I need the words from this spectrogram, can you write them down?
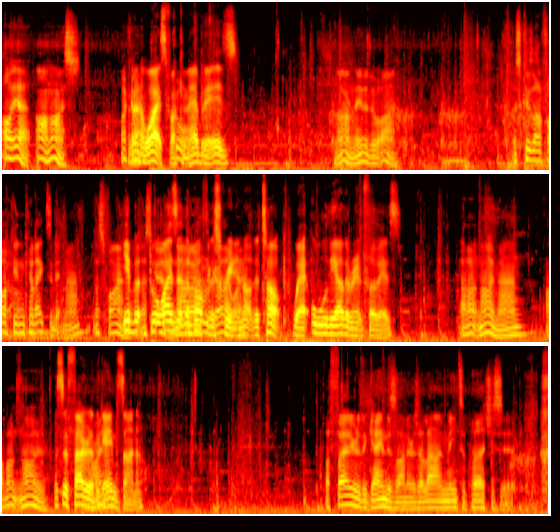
Oh yeah. Oh nice. Okay. I don't know why it's fucking cool. there, but it is. No, neither do I. That's because I fucking collected it, man. That's fine. Yeah, but, That's but good. why is it at the bottom of the screen and not the top, where all the other info is? I don't know, man. I don't know. That's a failure of the game designer. A failure of the game designer is allowing me to purchase it.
